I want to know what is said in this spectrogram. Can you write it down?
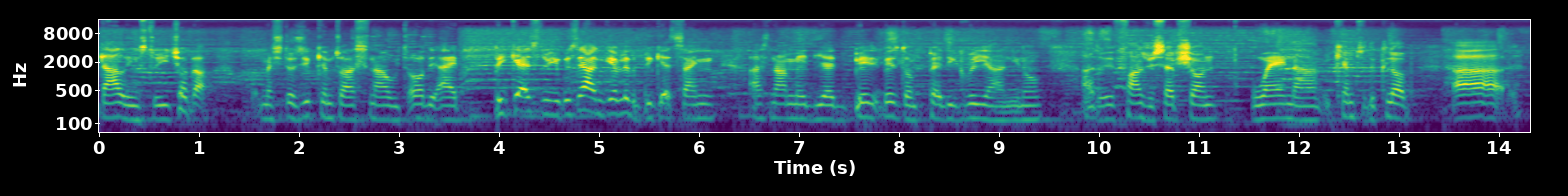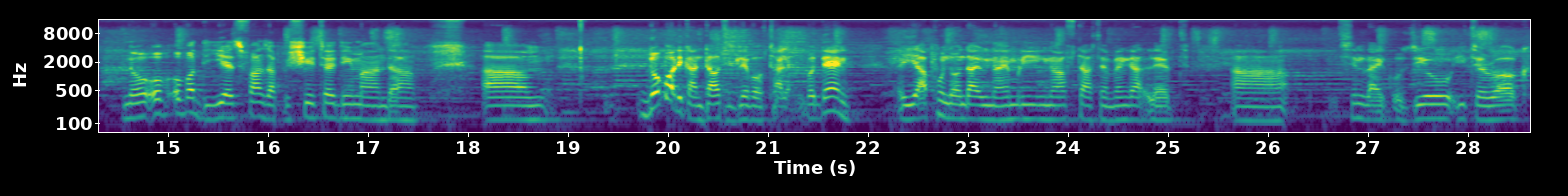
darlings to each other. Mesut Ozil came to Arsenal with all the hype, biggest you could say arguably the biggest signing Arsenal made yet, based on pedigree and you know, uh, the fans' reception when um, he came to the club. Uh, you know, over, over, the years, fans appreciated him and uh, um, nobody can doubt his level of talent. But then it happened under you know Emery. You know after Arsene Wenger left, uh, it seemed like Ozil hit a rock.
